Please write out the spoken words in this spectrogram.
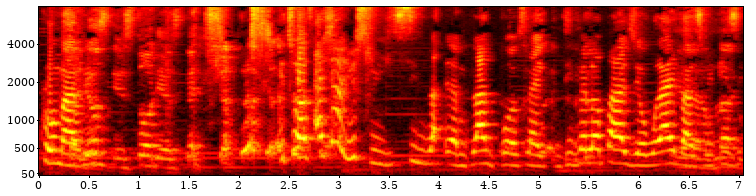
Chrome, So I just install the extension. It was, I sure used to see um, black box like developers, your life has been easy.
